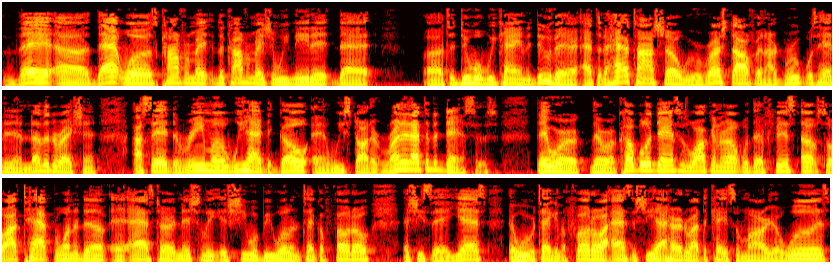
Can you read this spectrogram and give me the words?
they uh that was confirmation the confirmation we needed that uh, to do what we came to do there. After the halftime show, we were rushed off and our group was headed in another direction. I said to Rima, we had to go and we started running after the dancers. They were, there were a couple of dancers walking around with their fist up. So I tapped one of them and asked her initially if she would be willing to take a photo. And she said yes. And we were taking a photo. I asked if she had heard about the case of Mario Woods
